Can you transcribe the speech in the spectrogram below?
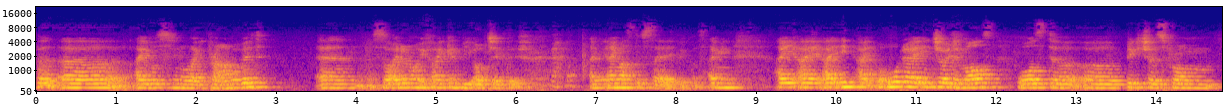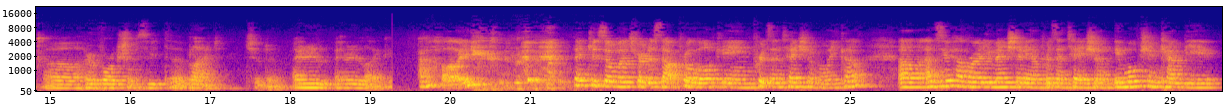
but uh, I was, you know, like proud of it, and so I don't know if I can be objective. I mean, I must to say because I mean, I, I, I, in, I what I enjoyed the most was the uh, pictures from uh, her workshops with uh, blind children. I really, I really like it. Ahoy! Thank you so much for the thought-provoking presentation, Malika. Uh, as you have already mentioned in the presentation, emotion can be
